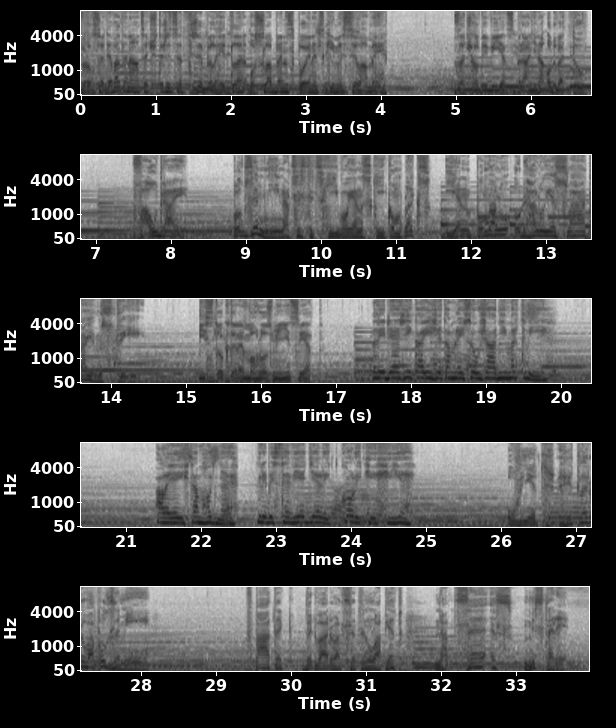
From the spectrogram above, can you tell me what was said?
V roce 1943 byl Hitler oslaben spojeneckými silami. Začal vyvíjet zbraň na odvetu. Faudraj. Podzemní nacistický vojenský komplex jen pomalu odhaluje svá tajemství. Místo, které mohlo změnit svět. Lidé říkají, že tam nejsou žádní mrtví. Ale je jich tam hodně. Kdybyste věděli, kolik jich je. Uvnitř Hitlerova podzemí. Pátek ve 22.05 na CS Mystery.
